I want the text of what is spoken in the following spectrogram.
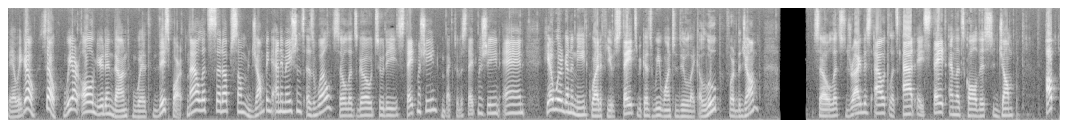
There we go. So we are all good and done with this part. Now let's set up some jumping animations as well. So let's go to the state machine, back to the state machine, and here we're gonna need quite a few states because we want to do like a loop for the jump. So let's drag this out, let's add a state, and let's call this jump up.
